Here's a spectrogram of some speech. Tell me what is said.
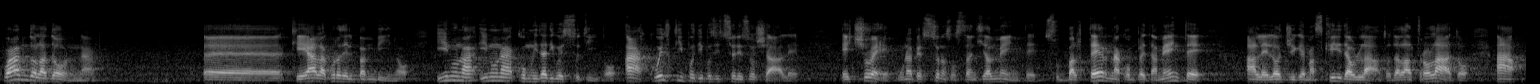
quando la donna eh, che ha la cura del bambino in una, in una comunità di questo tipo ha quel tipo di posizione sociale e cioè una persona sostanzialmente subalterna completamente alle logiche maschili da un lato, dall'altro lato ha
